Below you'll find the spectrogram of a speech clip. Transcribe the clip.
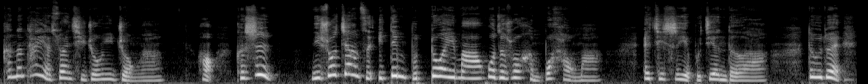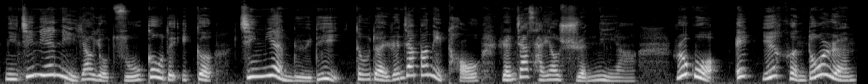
可能它也算其中一种啊。好，可是你说这样子一定不对吗？或者说很不好吗？哎，其实也不见得啊，对不对？你今天你要有足够的一个经验履历，对不对？人家帮你投，人家才要选你啊。如果哎，也很多人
